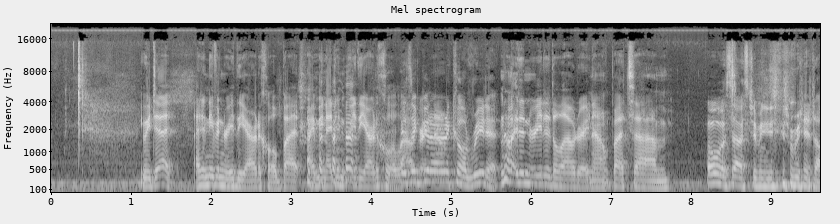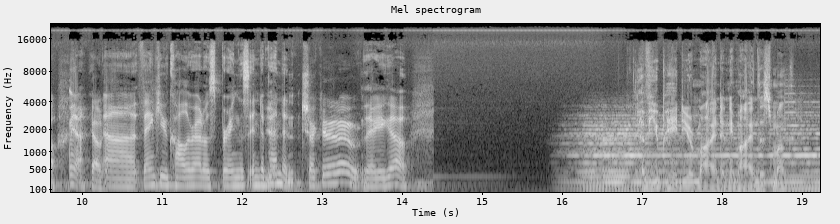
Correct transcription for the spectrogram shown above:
We did. I didn't even read the article, but I mean, I didn't read the article aloud. It's a right good now. article. Read it. No, I didn't read it aloud right now, but um, Oh, it's us, Jimmy. You didn't read it all. yeah. Yeah. Okay. uh, thank you, Colorado Springs Independent. Check it out. There you go. Have you paid your mind any mind this month?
